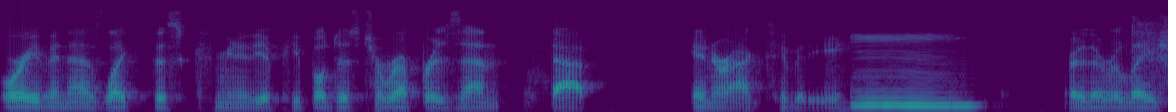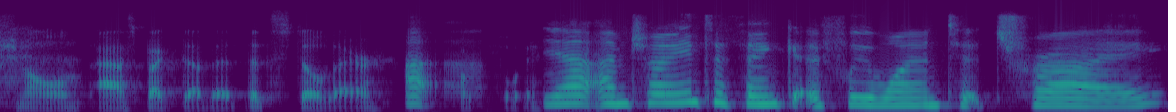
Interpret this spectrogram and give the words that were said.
or even as like this community of people just to represent that interactivity Mm, or the relational aspect of it that's still there, Uh, hopefully. yeah, I'm trying to think if we want to try.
